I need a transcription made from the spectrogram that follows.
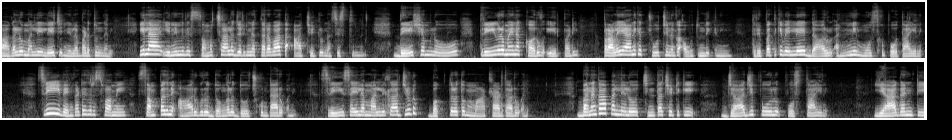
పగలు మళ్ళీ లేచి నిలబడుతుందని. ఇలా ఎనిమిది సంవత్సరాలు జరిగిన తర్వాత ఆ చెట్టు నశిస్తుందని. దేశంలో తీవ్రమైన కరువు ఏర్పడి ప్రళయానికి సూచనగా అవుతుంది అని తిరుపతికి వెళ్ళే దారులు అన్నీ మూసుకుపోతాయని. శ్రీ వెంకటేశ్వర స్వామి సంపదని ఆరుగురు దొంగలు దోచుకుంటారు అని శ్రీశైలం మల్లికార్జునుడు భక్తులతో మాట్లాడతాడు అని. బనగాపల్లెలో చింత చెటికి జాజిపూలు పూస్తాయని యాగంటి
